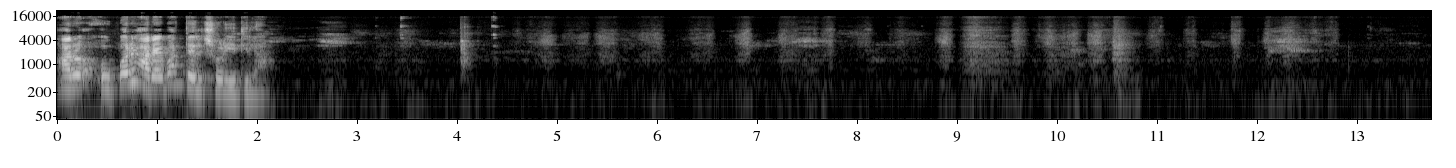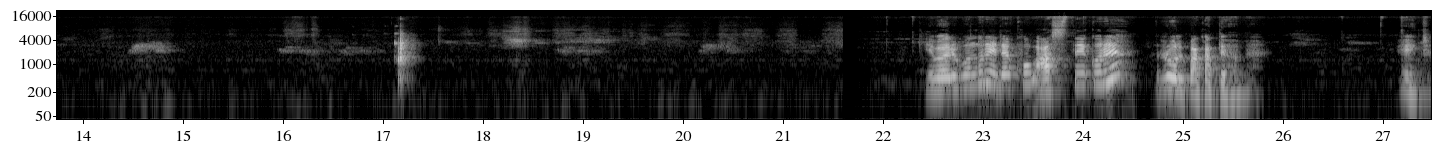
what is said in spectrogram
আর উপরে আরেকবার তেল ছড়িয়ে দিলাম। এবারে বন্ধুরা এটা খুব আস্তে করে রোল পাকাতে হবে। এই যে।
